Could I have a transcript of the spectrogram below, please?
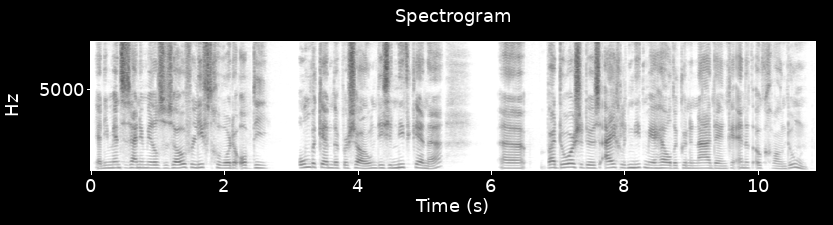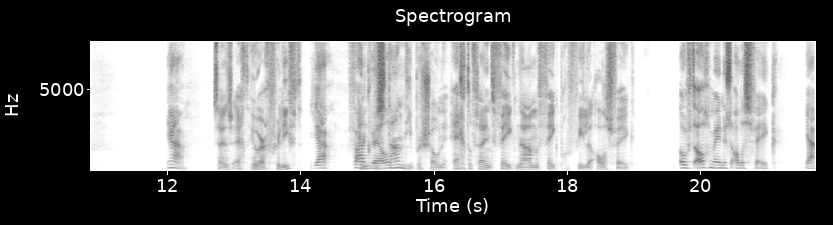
Ja, die mensen zijn inmiddels zo verliefd geworden op die onbekende persoon die ze niet kennen. eh, waardoor ze dus eigenlijk niet meer helder kunnen nadenken en het ook gewoon doen. Ja, Zijn ze echt heel erg verliefd? ja vaak en wel. bestaan die personen echt of zijn het fake namen, fake profielen, alles fake? Over het algemeen is alles fake. Ja,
